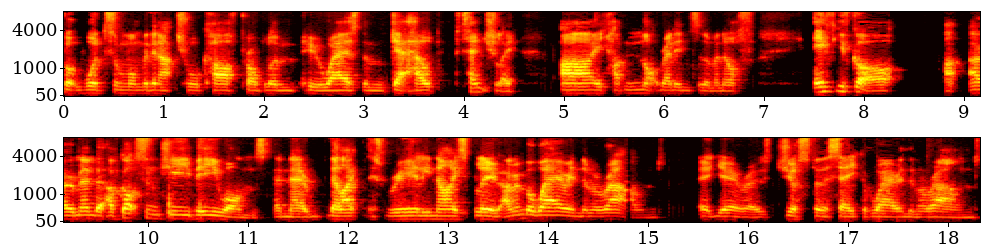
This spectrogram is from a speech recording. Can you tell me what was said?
But would someone with an actual calf problem who wears them get help? Potentially. I have not read into them enough. If you've got, I, I remember I've got some GB ones, and they're they're like this really nice blue. I remember wearing them around at Euros just for the sake of wearing them around.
